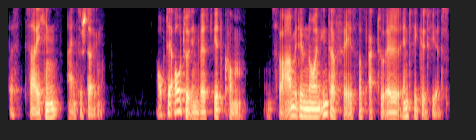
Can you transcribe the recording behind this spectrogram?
das Zeichen einzusteigen. Auch der Auto-Invest wird kommen. Und zwar mit dem neuen Interface, was aktuell entwickelt wird.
